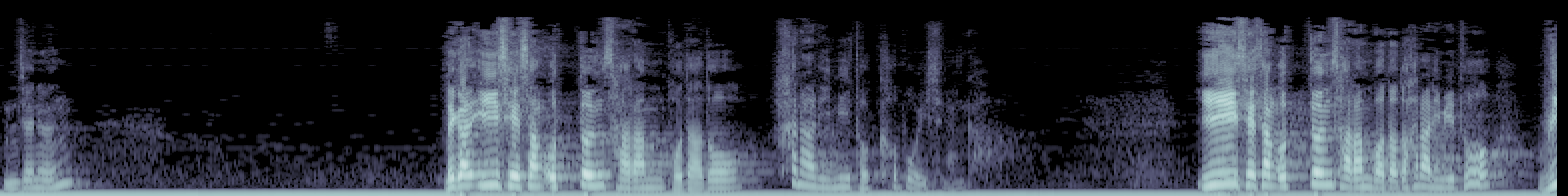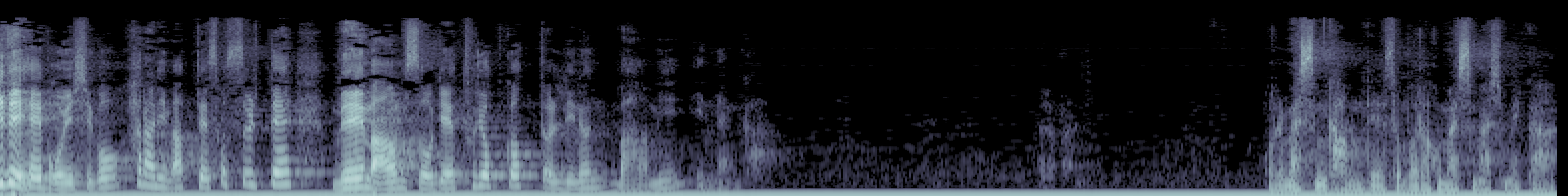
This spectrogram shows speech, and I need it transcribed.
문제는 내가 이 세상 어떤 사람보다도 하나님이 더 커 보이시는가? 이 세상 어떤 사람보다도 하나님이 더 위대해 보이시고 하나님 앞에 섰을 때 내 마음 속에 두렵고 떨리는 마음이 있는가? 오늘 말씀 가운데에서 뭐라고 말씀하십니까?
